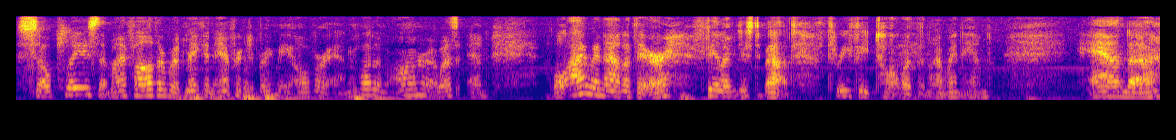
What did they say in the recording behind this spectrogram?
so pleased that my father would make an effort to bring me over, and what an honor it was. And well, I went out of there feeling just about three feet taller than I went in. And uh,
